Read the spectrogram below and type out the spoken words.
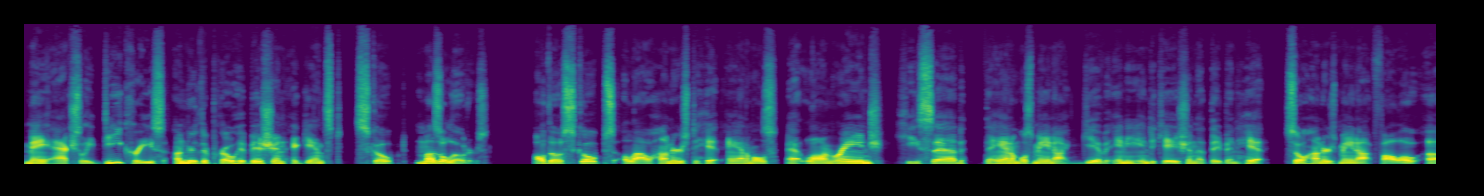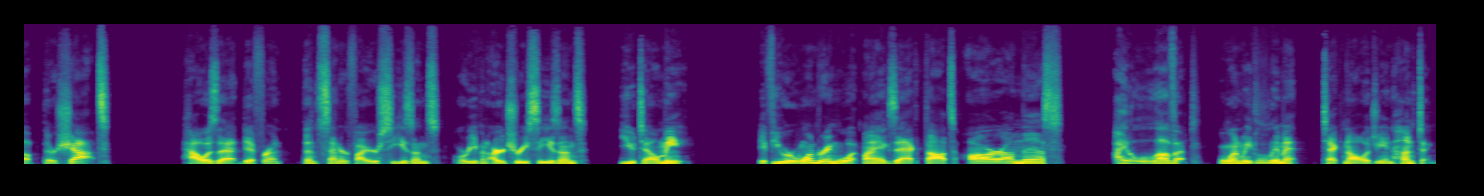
may actually decrease under the prohibition against scoped muzzleloaders, Although scopes allow hunters to hit animals at long range, he said the animals may not give any indication that they've been hit, so hunters may not follow up their shots. How is that different than centerfire seasons or even archery seasons? You tell me. If you are wondering what my exact thoughts are on this, I love it when we limit technology in hunting.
